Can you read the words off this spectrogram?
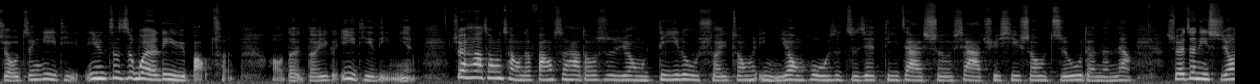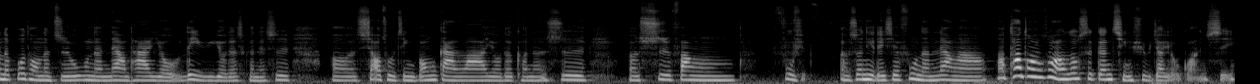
酒精液体，因为这是为了利于保存好的的一个液体里面，所以它通常的方式，它都是用滴入水中饮用，或者是直接滴在舌下去吸收植物的能量。随着你使用的不同的植物能量，它有利于有的可能是呃消除紧绷感啦，有的可能是呃释放负。呃，身体的一些负能量啊，那它通常都是跟情绪比较有关系，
